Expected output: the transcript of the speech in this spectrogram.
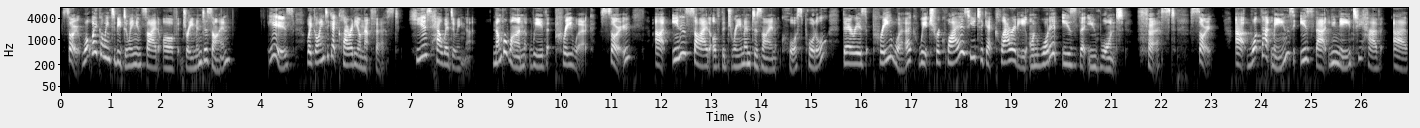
So, what we're going to be doing inside of Dream and Design is we're going to get clarity on that first. Here's how we're doing that. Number one, with pre work. So, uh, inside of the Dream and Design course portal, there is pre work, which requires you to get clarity on what it is that you want first. So, uh, what that means is that you need to have uh,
